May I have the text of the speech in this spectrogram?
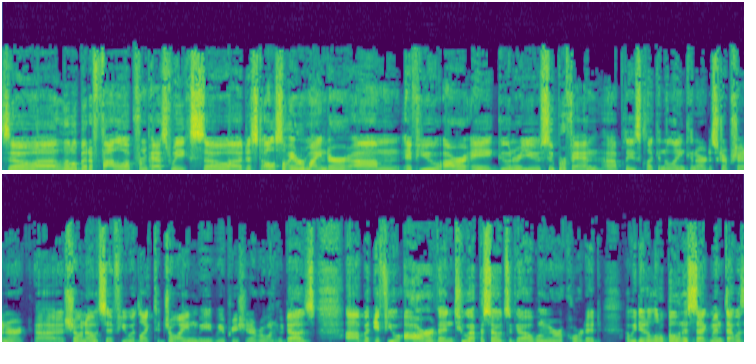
So uh, a little bit of follow up from past weeks. So uh, just also a reminder: um, if you are a Gooner U super fan, uh, please click in the link in our description or uh, show notes if you would like to join. We we appreciate everyone who does. Uh, but if you are, then two episodes ago when we recorded, uh, we did a little bonus segment that was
